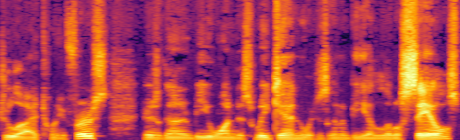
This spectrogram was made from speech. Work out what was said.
July 21st. There's going to be one this weekend, which is going to be a little sales.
